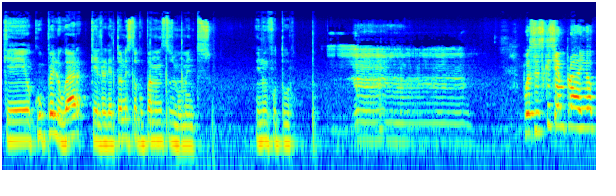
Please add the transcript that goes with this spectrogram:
que ocupe el lugar que el reggaetón está ocupando en estos momentos, en un futuro? Mm, pues es que siempre ha ido,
